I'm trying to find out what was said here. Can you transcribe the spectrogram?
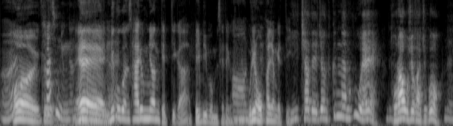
어? 어, 그, 46년. 예, 예, 미국은 46년 개띠가 베이비붐 세대거든요. 아, 우리는 네네. 58년 개띠. 2차 대전 끝난 후에 돌아오셔가지고 네.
